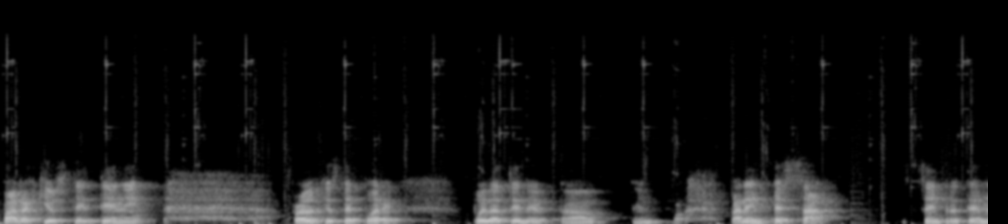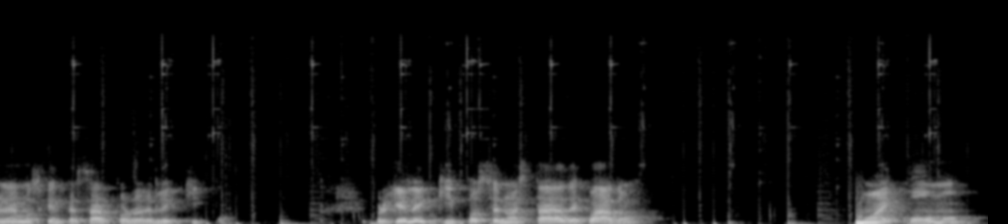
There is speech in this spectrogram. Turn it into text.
para que usted tiene, para que usted puede, pueda tener, ah, para empezar, siempre tenemos que empezar por el equipo. Porque el equipo, si no está adecuado, no hay cómo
